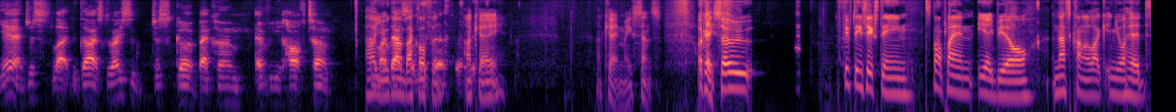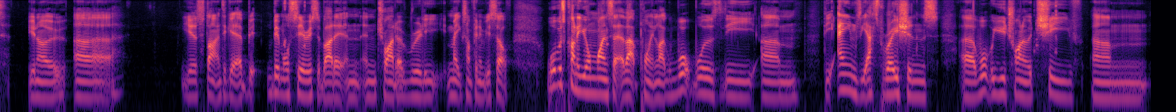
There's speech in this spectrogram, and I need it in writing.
yeah, just like the guys, because I used to just go back home every half term. Oh, you were going back often. there, Okay. Okay, makes sense. Okay, so 15, 16, start playing EABL, and that's kind of like in your head, you know, uh, you're starting to get a bit bit more serious about it and, and try to really make something of yourself. What was kind of your mindset at that point? Like, what was the um, the aims, the aspirations? Uh, what were you trying to achieve? Um,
